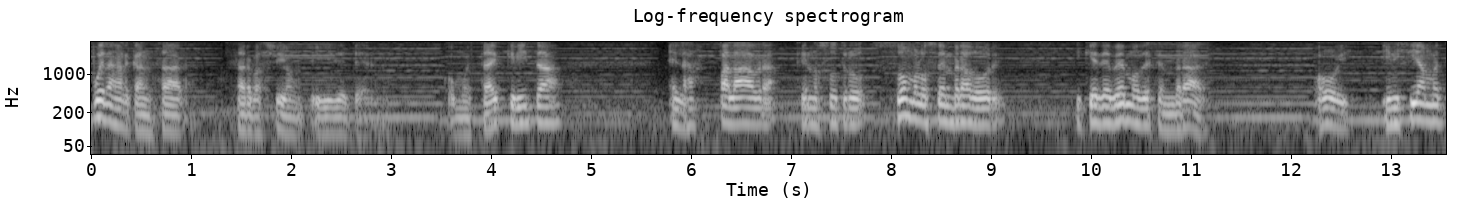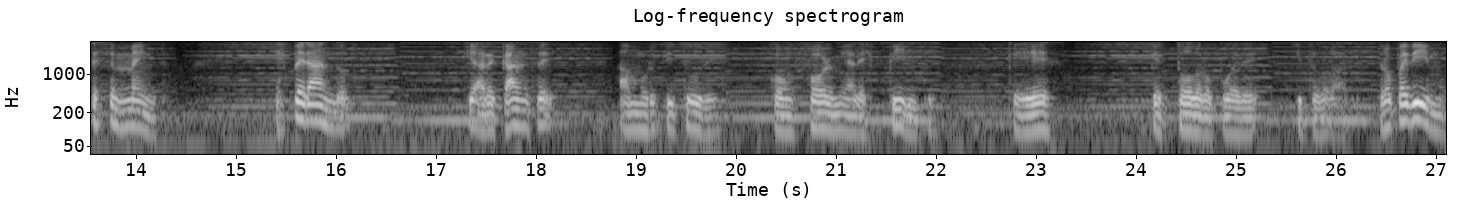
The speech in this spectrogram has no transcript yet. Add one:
puedan alcanzar salvación y vida eterna. Como está escrita en las palabras que nosotros somos los sembradores y que debemos de sembrar. Hoy iniciamos este segmento esperando que alcance a multitudes conforme al Espíritu que es que todo lo puede y todo lo hace. Te lo pedimos,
